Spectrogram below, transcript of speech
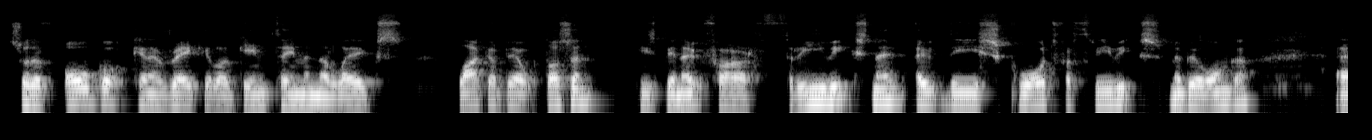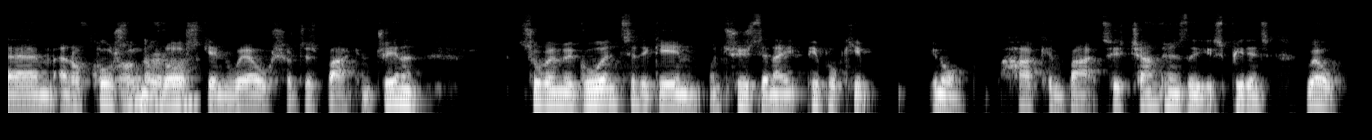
So they've all got kind of regular game time in their legs. Lagerbielke doesn't. He's been out for three weeks now, out the squad for three weeks, maybe longer. Um, and of course, Longer, Nawrocki and Welsh are just back in training. So when we go into the game on Tuesday night, people keep, you know, harking back to Champions League experience. Well,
